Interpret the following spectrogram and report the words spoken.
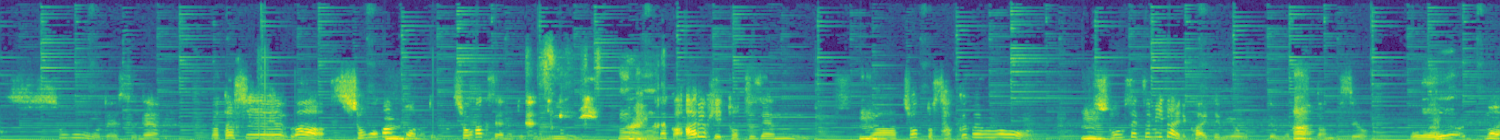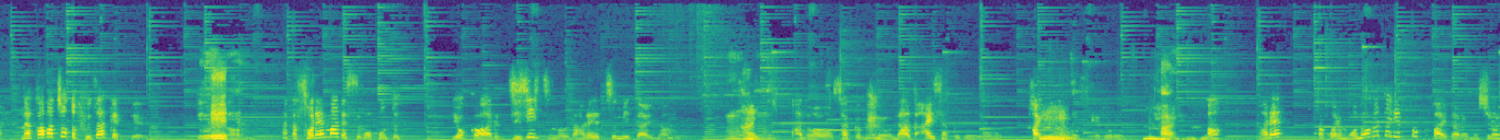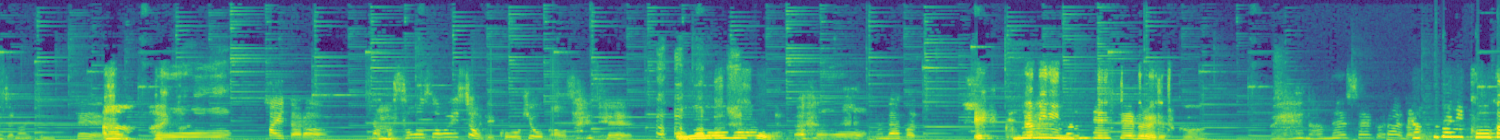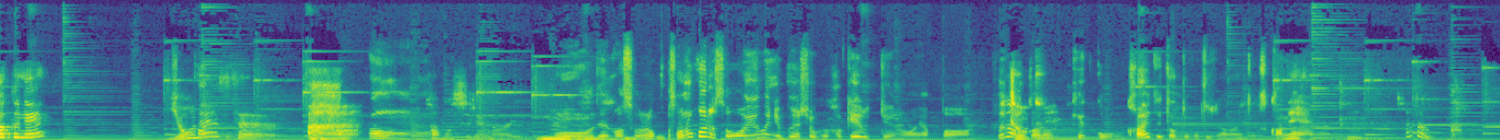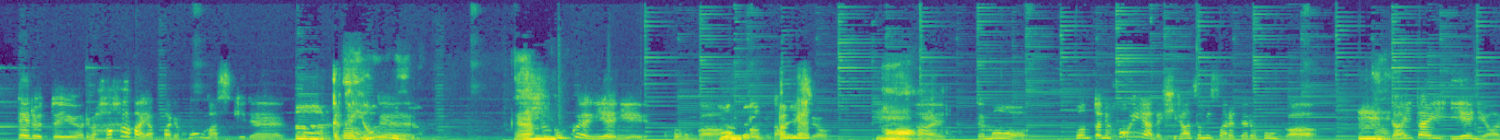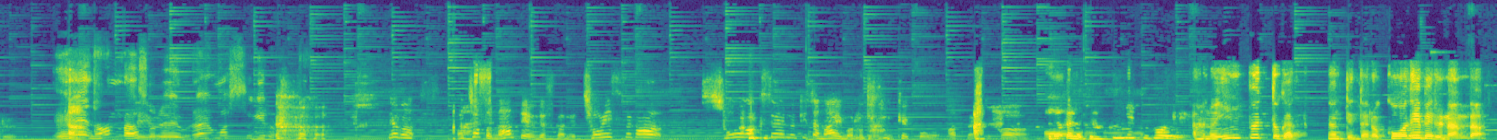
そうですね。私は小学校の時、小学生の時に、はいなんかある日突然、うんいやーちょっと作文をうん小説みたいに書いてみようって思ったんですよ。おお。もう半ばちょっとふざけてってええいうか、なんかそれまですごい本当よくある事実の羅列みたいなうん。はい。あの作文を長い作文を書いてるんですけど、うん。はい。ああれ？これ物語っぽく書いたら面白いんじゃないと思ってあはい。書いたらなんか想像以上に高評価をされて、おお。おー。なんかえちなみに何年生ぐらいですか？えー、何年生ぐらいだろさすがに高学年？う4年生あうんかもしれない。あ。おーでもそのその頃そういうふうに文章が書けるっていうのはやっぱ普段から結構書いてたってことじゃないですかね。うん。多分書いてるっていうよりは母がやっぱり本が好きで。うん。だから読むでねうん。すごく家に本があっったんですよ。うん。あはい、でも本当に本屋で平積みされてる本がうん。大体家にある。えあー、なんだそれ羨ましすぎるな。でもまあちょっとなんて言うんですかねチョイスが小学生向きじゃないものとかも結構あったりとか。だから逆にすごいあのインプットがなんて言うんだろう高レベルなんだ。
